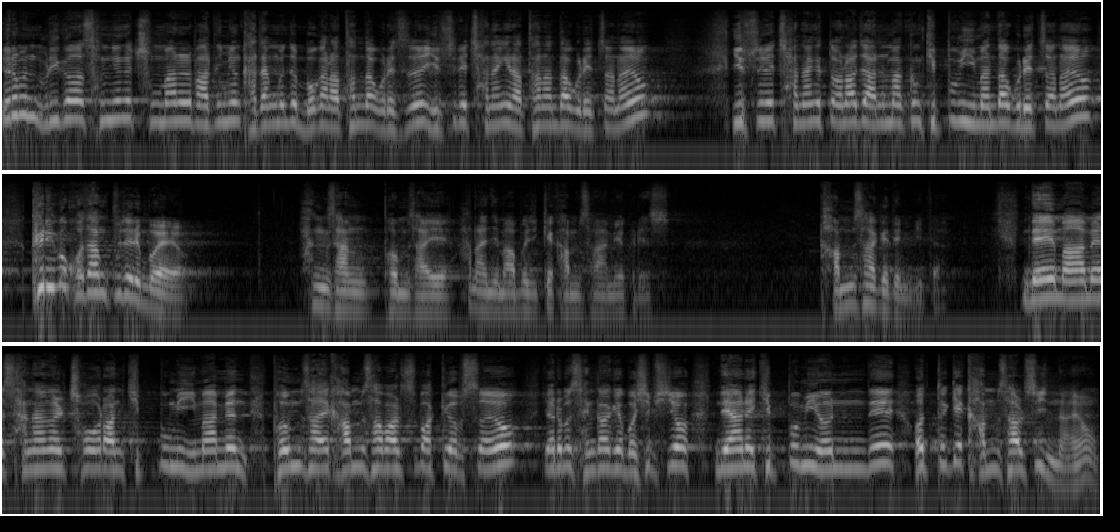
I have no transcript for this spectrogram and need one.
여러분 우리가 성령의 충만을 받으면 가장 먼저 뭐가 나타난다고 그랬어요? 입술에 찬양이 나타난다고 그랬잖아요. 입술에 찬양이 떠나지 않을 만큼 기쁨이 임한다고 그랬잖아요. 그리고 그 다음 구절이 뭐예요? 항상 범사에 하나님 아버지께 감사하며 그랬어요. 감사하게 됩니다. 내 마음의 상황을 초월한 기쁨이 임하면 범사에 감사할 수밖에 없어요. 여러분 생각해 보십시오. 내 안에 기쁨이 없는데 어떻게 감사할 수 있나요?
